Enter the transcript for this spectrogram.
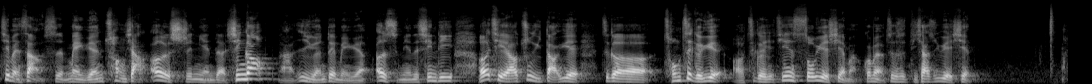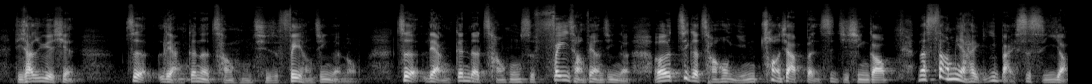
基本上是美元创下二十年的新高啊，日元对美元二十年的新低，而且要注意到，月这个从这个月啊，这个今天收月线嘛，关没有？这个是底下是月线，底下是月线，这两根的长红其实非常惊人哦。这两根的长红是非常非常惊人，而这个长红已经创下本世纪新高。那上面还有个一百四十一啊，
